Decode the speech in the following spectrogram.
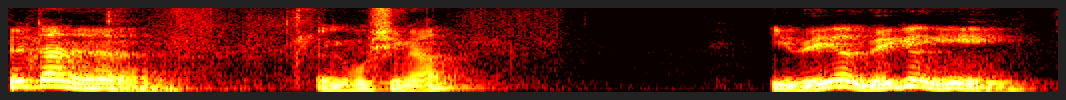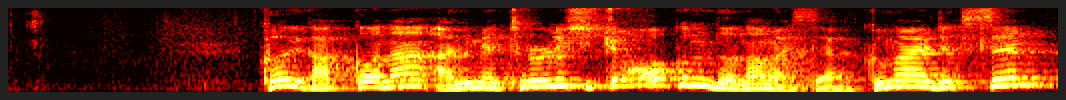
일단은 여기 보시면 이 외, 외경이 거의 같거나 아니면 트롤릿이 조금 더 남아있어요. 그 말 즉슨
